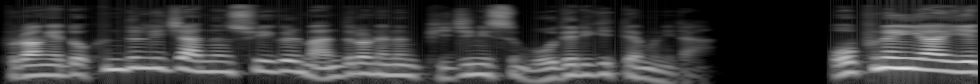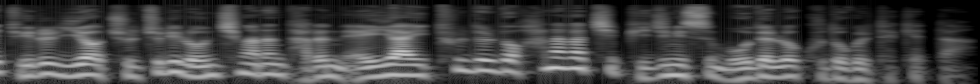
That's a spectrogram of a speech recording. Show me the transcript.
불황에도 흔들리지 않는 수익을 만들어내는 비즈니스 모델이기 때문이다. 오픈AI의 뒤를 이어 줄줄이 론칭하는 다른 AI 툴들도 하나같이 비즈니스 모델로 구독을 택했다.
